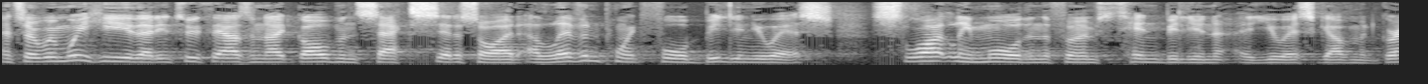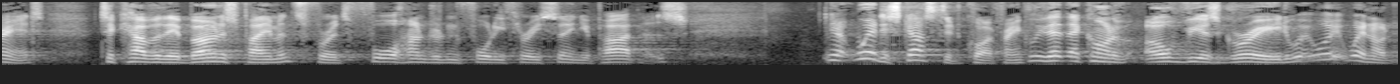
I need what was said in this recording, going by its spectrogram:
and so when we hear that in 2008, Goldman Sachs set aside 11.4 billion US, slightly more than the firm's 10 billion US government grant, to cover their bonus payments for its 443 senior partners, you know, we're disgusted, quite frankly. That, that kind of obvious greed, we're not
